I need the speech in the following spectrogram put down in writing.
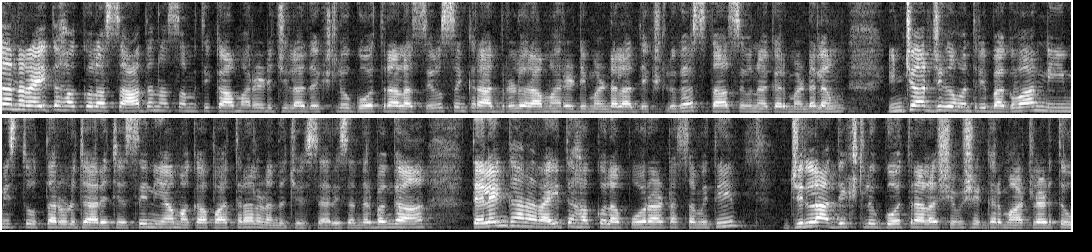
తెలంగాణ రైతు హక్కుల సాధన సమితి కామారెడ్డి జిల్లా అధ్యక్షులు గోత్రాల శివశంకర్ ఆధ్వర్యంలో రామారెడ్డి మండల అధ్యక్షులుగా సదాశివనగర్ మండలం ఇన్ఛార్జిగా మంత్రి భగవాన్ నియమిస్తూ ఉత్తర్వులు జారీ చేసి నియామక పత్రాలను అందజేశారు. ఈ సందర్భంగా తెలంగాణ రైతు హక్కుల పోరాట సమితి జిల్లా అధ్యక్షులు గోత్రాల శివశంకర్ మాట్లాడుతూ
